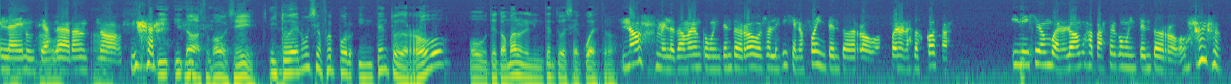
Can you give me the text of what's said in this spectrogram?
en la denuncia, Ah, la verdad ah. no. ¿Y, y- No, supongo que sí. ¿Y tu denuncia fue por intento de robo o te tomaron el intento de secuestro? no, me lo tomaron como intento de robo, yo les dije, no fue intento de robo, fueron las dos cosas. Y me dijeron, bueno, lo vamos a pasar como intento de robo.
